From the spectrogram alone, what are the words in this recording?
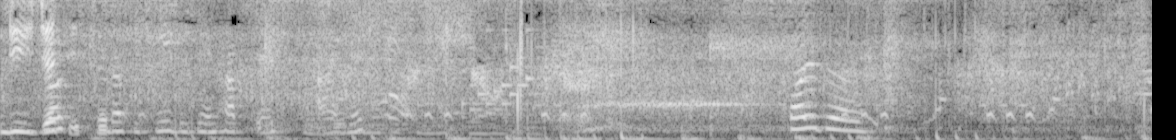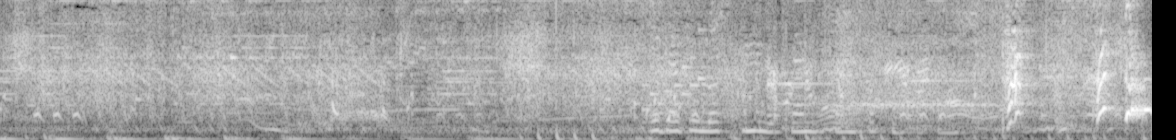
die Jessie ist Das, gut. das ich je gesehen habe, ist eine Folge. Digga, so los kann man jetzt gar nicht sagen. Pass! Pass doch!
